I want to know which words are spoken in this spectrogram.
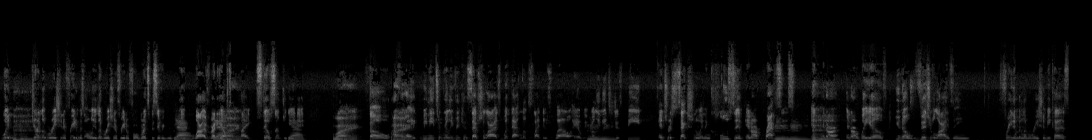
when mm-hmm. your liberation and freedom is only liberation and freedom for one specific group yeah. of people, while everybody yeah. else right. like still subjugated. Right. So right. I feel like we need to really reconceptualize what that looks like as well, and we really mm-hmm. need to mm-hmm. just be intersectional and inclusive in our praxis, mm-hmm. in, in our mm-hmm. in our way of you know visualizing freedom and liberation. Because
